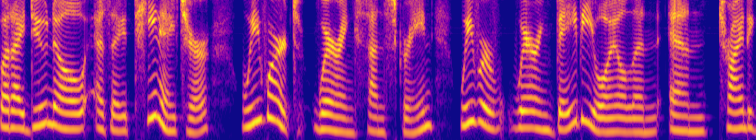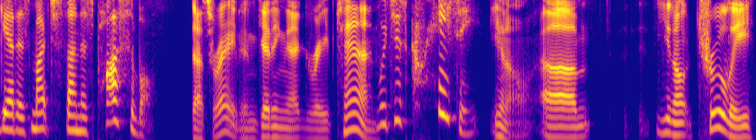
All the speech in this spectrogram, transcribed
but I do know as a teenager, we weren't wearing sunscreen. We were wearing baby oil and, and trying to get as much sun as possible, That's right. And getting that great tan. which is crazy. you know, um, you know, truly,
